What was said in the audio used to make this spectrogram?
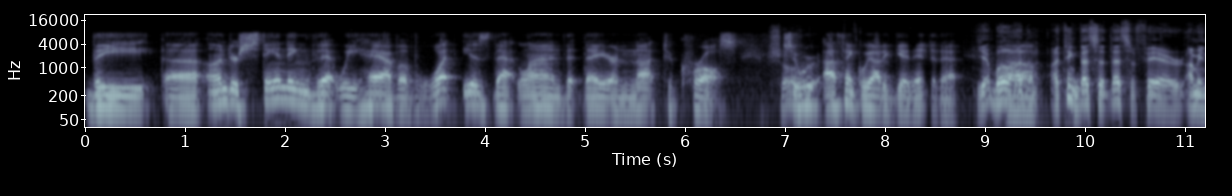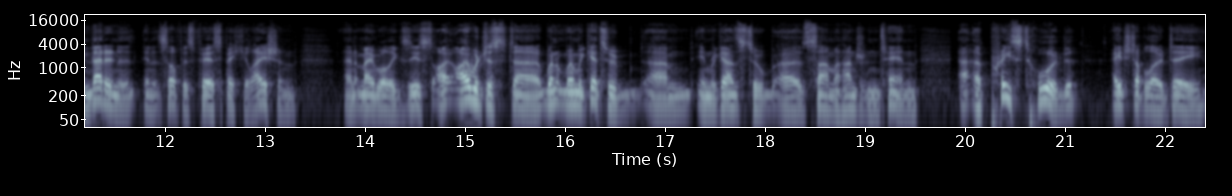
the uh, understanding that we have of what is that line that they are not to cross. Sure. So we're, I think we ought to get into that. Yeah, well, Um, I, I think that's a that's a fair. I mean, that in in itself is fair speculation, and it may well exist. I, I would just uh, when when we get to um, in regards to uh, Psalm 110, a, a priesthood. H O O D.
